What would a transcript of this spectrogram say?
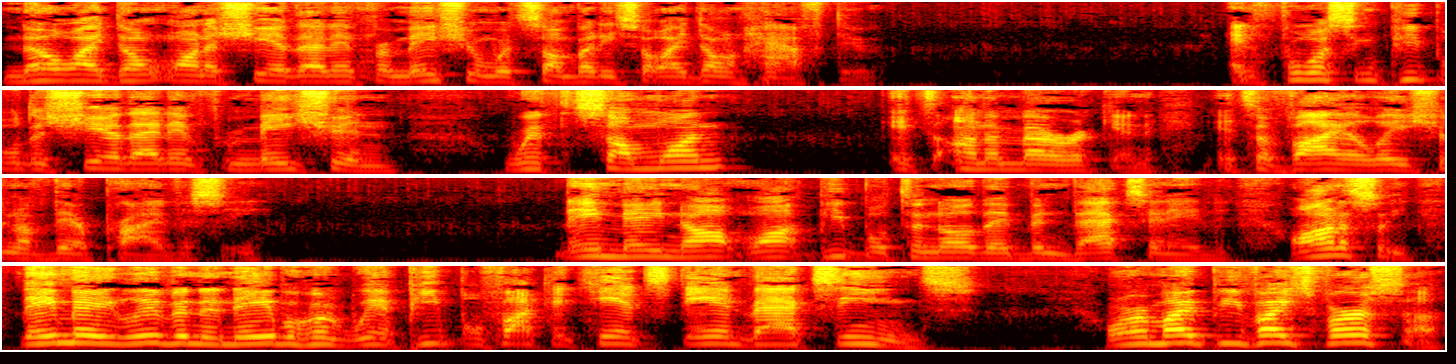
No, I don't want to share that information with somebody, so I don't have to. And forcing people to share that information with someone, it's un American. It's a violation of their privacy. They may not want people to know they've been vaccinated. Honestly, they may live in a neighborhood where people fucking can't stand vaccines. Or it might be vice versa.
